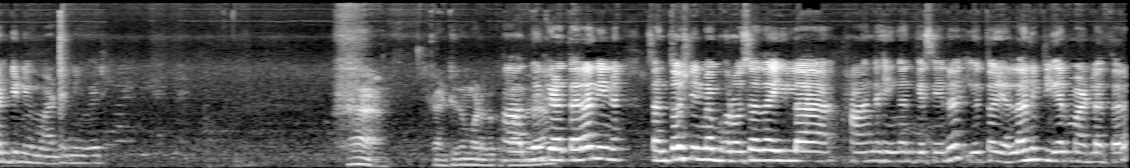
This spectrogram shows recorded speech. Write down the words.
ಕಂಟಿನ್ಯೂ ಮಾಡ್ರಿ ನೀವೇ ರೀ. ಹಾ ಕಂಟಿನ್ಯೂ ಮಾಡ್ಬೇಕು ಅದು ಕೇಳ್ತಾರ ನೀನ್ ಸಂತೋಷ್ ನಿನ್ ಮ್ಯಾಗ ಭರೋಸದ ಇಲ್ಲ, ಹಾಂಗ ಹಿಂಗ ಅಂತ ಕೇಸಿಂದ್ರ ಇವತ್ತು ಅವ್ರು ಎಲ್ಲಾನು ಕ್ಲಿಯರ್ ಮಾಡ್ಲತ್ತಾರ.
